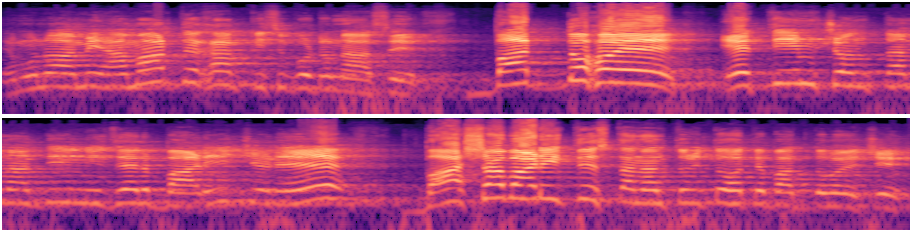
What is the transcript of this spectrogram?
এমনও আমি, আমার দেখা কিছু ঘটনা আছে। বাধ্য হয়ে এতিম সন্তানাদি নিজের বাড়ি ছেড়ে বাসা বাড়িতে স্থানান্তরিত হতে বাধ্য হয়েছে।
